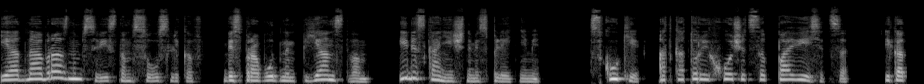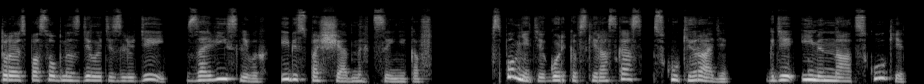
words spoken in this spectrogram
и однообразным свистом сусликов, беспробудным пьянством и бесконечными сплетнями скуки, от которой хочется повеситься и которая способна сделать из людей завистливых и беспощадных циников. Вспомните горьковский рассказ «Скуки ради», где именно от скуки,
